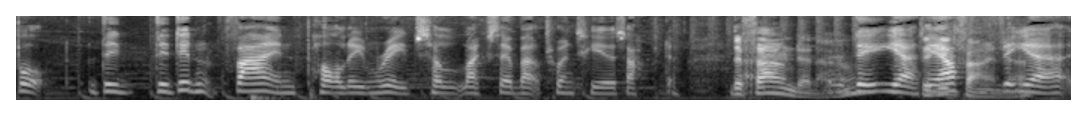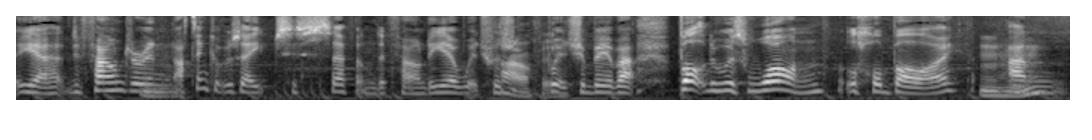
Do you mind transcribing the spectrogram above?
but they they didn't find Pauline Reade till like I say about twenty years after. They found her now. They, yeah, they, they have- find her. Yeah, yeah. They found her in. I think it was '87. They found her, yeah, which was okay. which would be about. But there was one little boy, Mm-hmm. and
